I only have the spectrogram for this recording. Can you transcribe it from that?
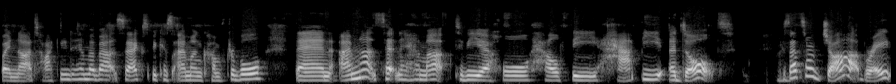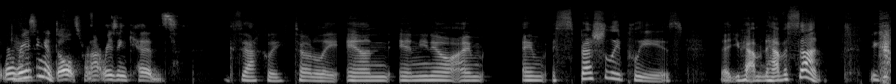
by not talking to him about sex because I'm uncomfortable, then I'm not setting him up to be a whole, healthy, happy adult. Because that's our job, right? We're yeah. raising adults, we're not raising kids. Exactly, totally. And and you know, I'm I'm especially pleased that you happen to have a son because,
